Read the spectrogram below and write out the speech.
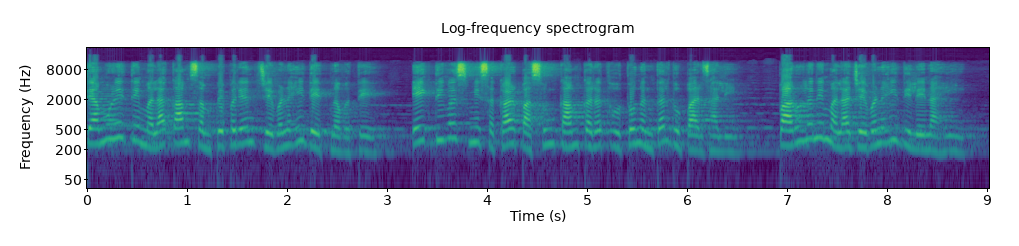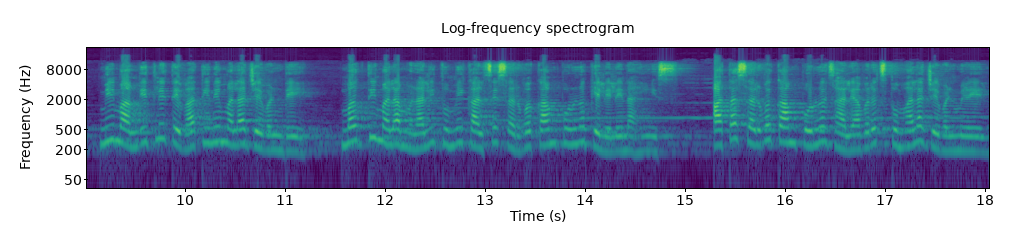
त्यामुळे ते मला काम संपेपर्यंत जेवणही देत नव्हते. एक दिवस मी सकाळपासून काम करत होतो नंतर दुपार झाली. पारुलने मला जेवणही दिले नाही. मी मागितले तेव्हा तिने मला जेवण दे. मग ती मला म्हणाली तुम्ही कालचे सर्व काम पूर्ण केलेले नाहीस. आता सर्व काम पूर्ण झाल्यावरच तुम्हाला जेवण मिळेल.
